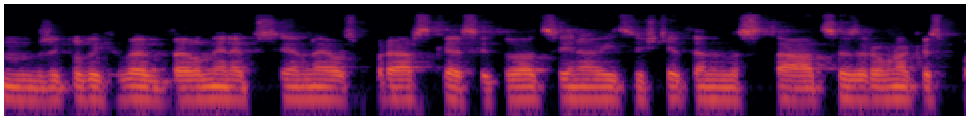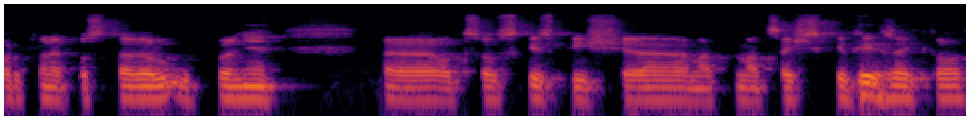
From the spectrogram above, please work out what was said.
hm, řekl bych, ve velmi nepříjemné hospodářské situaci. Navíc ještě ten stát se zrovna ke sportu nepostavil úplně otcovsky, spíš macešsky bych řekl.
